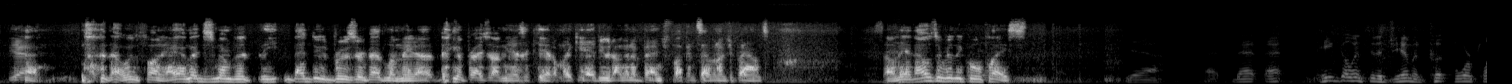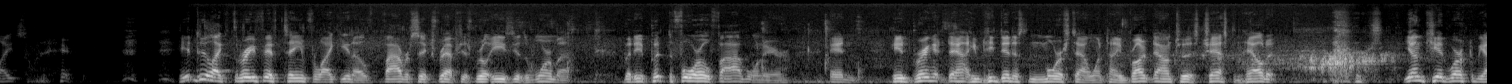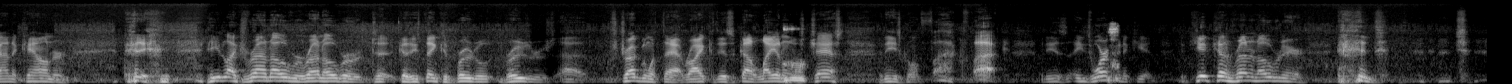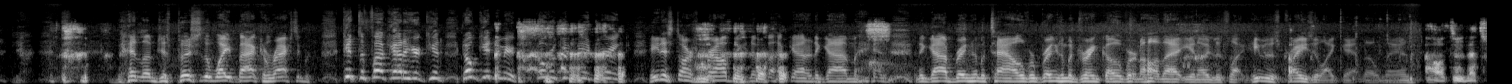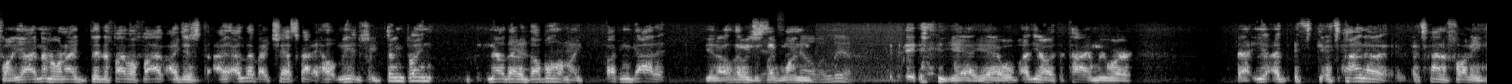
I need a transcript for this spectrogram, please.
Yeah, that was funny. I, I just remember the, that dude Bruiser Bedlam made a big impression on me as a kid. I'm like, yeah, dude, I'm gonna bench fucking 700 pounds. So yeah, that was a really cool place. Yeah, that, that, that he'd go into the gym and put four plates on there. He'd do like three fifteen for like you know five or six reps, just real easy as a warm up. But he'd put the four oh five on there, and he'd bring it down. He, he did this in Morristown one time. He brought it down to his chest and held it. Young kid working behind the counter. he, likes run over, run over to because he thinks brutal, Bruiser's uh, struggling with that, right? Because he's got to lay it on his chest, and he's going fuck, fuck, and he's he's working the kid. The kid comes running over there, and Bedlam just pushes the weight back and racks it. Get the fuck out of here, kid! Don't get in here. Go over get me a drink. He just starts browbeating the fuck out of the guy, man. And the guy brings him a towel over, brings him a drink over, and all that. You know, just like he was just crazy like that, though, man. Oh, dude, that's funny. Yeah, I remember when I did the 505, I just, I, I let my chest kind of help me and just like, ding, ding, Now that a double. I'm like, fucking got it. You know, that was just That's like one. hell of a lift. yeah, yeah. Well, you know, at the time we were, uh, yeah, it's it's kind of it's kind of funny.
